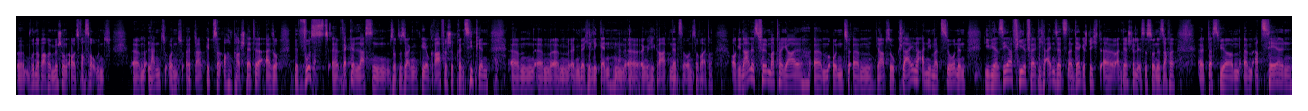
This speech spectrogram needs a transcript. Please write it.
wunderbare Mischung aus Wasser und ähm, Land. Und äh, da gibt es dann auch ein paar Städte, also bewusst äh, weggelassen, sozusagen geografische Prinzipien, ähm, ähm, ähm irgendwelche Legenden, äh, irgendwelche Gradnetze und so weiter. Originales Filmmaterial ähm, und ähm, ja, so kleine Animationen, die wir sehr vielfältig einsetzen ansetzen an der Geschichte. Äh, an der Stelle ist es so eine Sache, äh, dass wir ähm, erzählen,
